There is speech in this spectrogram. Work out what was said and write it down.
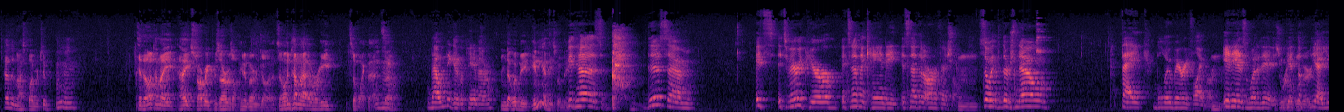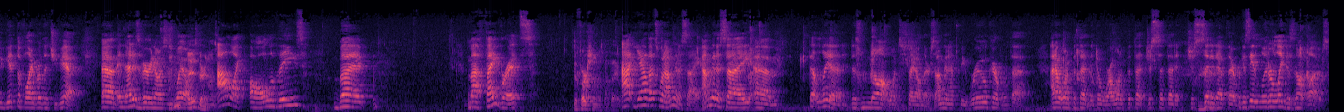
Has a nice flavor too. Mm-hmm. Yeah, the only time I eat, I eat strawberry preserves on peanut butter and jelly. That's the only time I ever eat stuff like that. So That would be good with peanut butter. That would be any of these would be because this um, it's it's very pure. It's nothing candy. It's nothing artificial. Mm. So it, there's no fake blueberry flavor. Mm. It is what it is. You get the yeah, you get the flavor that you get, um, and that is very nice as well. It is very nice. I like all of these, but my favorites. The first one was my favorite. I yeah, that's what I'm gonna say. I'm gonna say um, that lid does not want to stay on there, so I'm gonna have to be real careful with that. I don't want to put that in the door. I want to put that just set that it just set it up there because it literally does not close.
